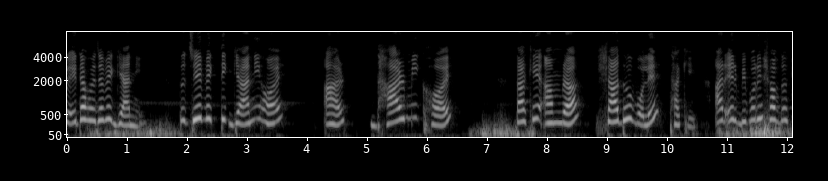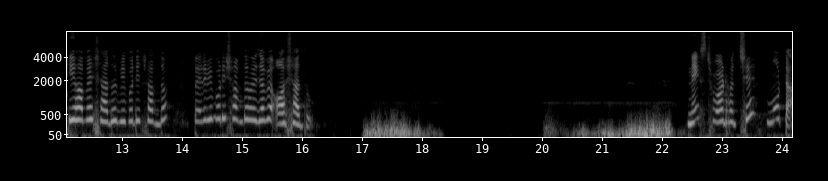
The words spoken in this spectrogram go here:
তো এটা হয়ে যাবে জ্ঞানী। তো যে ব্যক্তি জ্ঞানী হয় আর ধার্মিক হয়, তাকে আমরা সাধু বলে থাকি। আর এর বিপরীত শব্দ কি হবে? সাধুর বিপরীত শব্দ। তো এর বিপরীত শব্দ হয়ে যাবে অসাধু। নেক্সট ওয়ার্ড হচ্ছে মোটা।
